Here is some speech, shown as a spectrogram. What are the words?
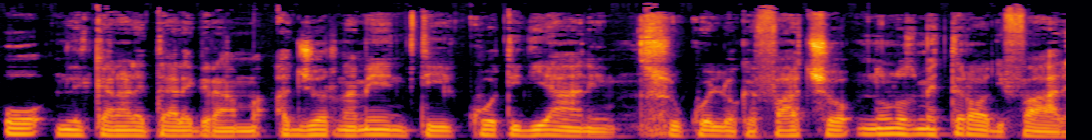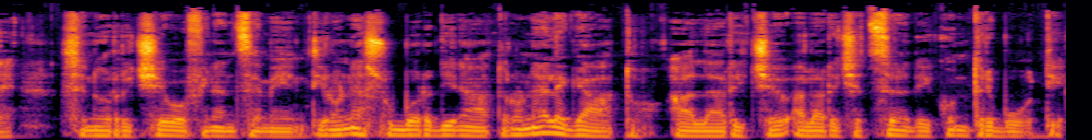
O nel canale Telegram, aggiornamenti quotidiani su quello che faccio, non lo smetterò di fare se non ricevo finanziamenti. Non è subordinato, non è legato alla, rice- alla ricezione dei contributi.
